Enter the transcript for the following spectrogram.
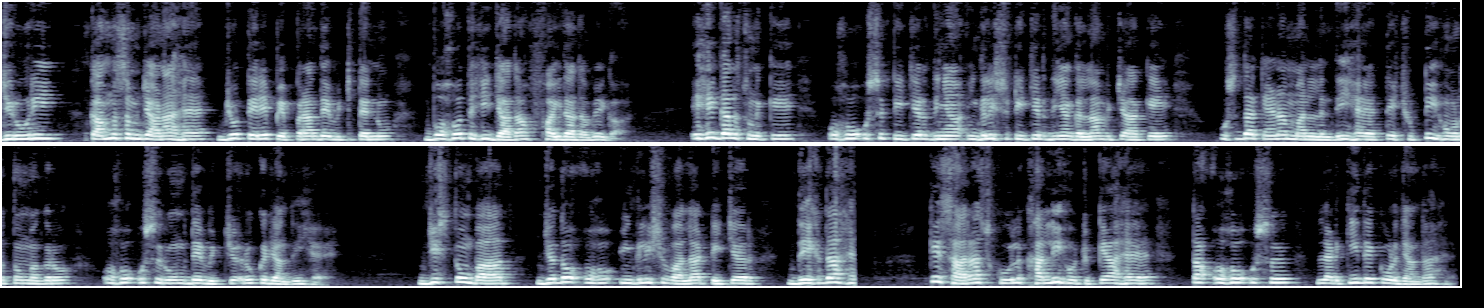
ਜ਼ਰੂਰੀ ਕੰਮ ਸਮਝਾਣਾ ਹੈ ਜੋ ਤੇਰੇ ਪੇਪਰਾਂ ਦੇ ਵਿੱਚ ਤੈਨੂੰ ਬਹੁਤ ਹੀ ਜ਼ਿਆਦਾ ਫਾਇਦਾ ਦੇਵੇਗਾ। ਇਹ ਗੱਲ ਸੁਣ ਕੇ ਉਹ ਉਸ ਟੀਚਰ ਦੀਆਂ, ਇੰਗਲਿਸ਼ ਟੀਚਰ ਦੀਆਂ ਗੱਲਾਂ ਵਿੱਚ ਆ ਕੇ ਉਸ ਦਾ ਕਹਿਣਾ ਮੰਨ ਲੈਂਦੀ ਹੈ ਤੇ ਛੁੱਟੀ ਹੋਣ ਤੋਂ ਮਗਰੋਂ ਉਹ ਉਸ ਰੂਮ ਦੇ ਵਿੱਚ ਰੁਕ ਜਾਂਦੀ ਹੈ। ਜਿਸ ਤੋਂ ਬਾਅਦ ਜਦੋਂ ਉਹ ਇੰਗਲਿਸ਼ ਵਾਲਾ ਟੀਚਰ ਦੇਖਦਾ ਹੈ ਕਿ ਸਾਰਾ ਸਕੂਲ ਖਾਲੀ ਹੋ ਚੁੱਕਿਆ ਹੈ, ਤਾਂ ਉਹ ਉਸ ਲੜਕੀ ਦੇ ਕੋਲ ਜਾਂਦਾ ਹੈ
